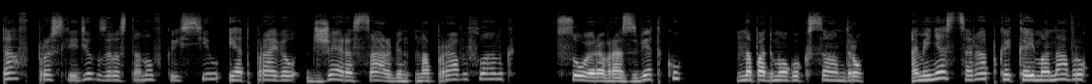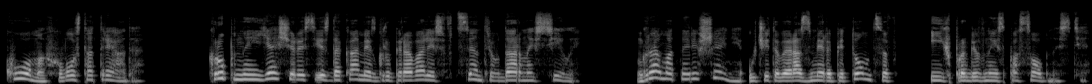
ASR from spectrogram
Тав проследил за расстановкой сил и отправил Джера Сарвин на правый фланг, Сойера в разведку, на подмогу к Сандру, а меня с царапкой Кайманавру Кома в хвост отряда. Крупные ящеры с ездаками сгруппировались в центре ударной силы. Грамотное решение, учитывая размеры питомцев и их пробивные способности.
